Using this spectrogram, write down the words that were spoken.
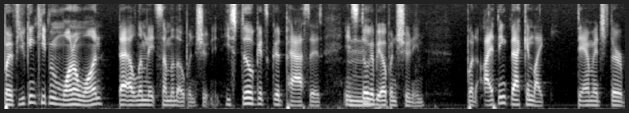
But if you can keep him one on one, that eliminates some of the open shooting. He still gets good passes it's still Mhm. gonna be open shooting. But I think that can like damage their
